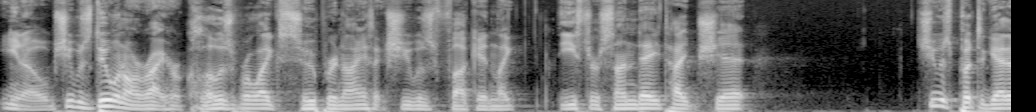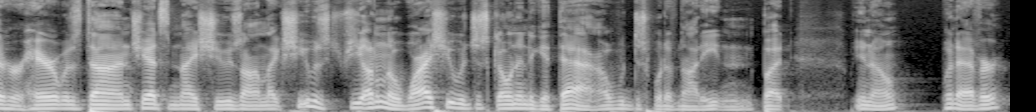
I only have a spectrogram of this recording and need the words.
you know, she was doing all right. Her clothes were like super nice. Like she was fucking like Easter Sunday type shit. She was put together. Her hair was done. She had some nice shoes on. Like she was, she, I don't know why she was just going in to get that. I would just would have not eaten, but you know, whatever.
